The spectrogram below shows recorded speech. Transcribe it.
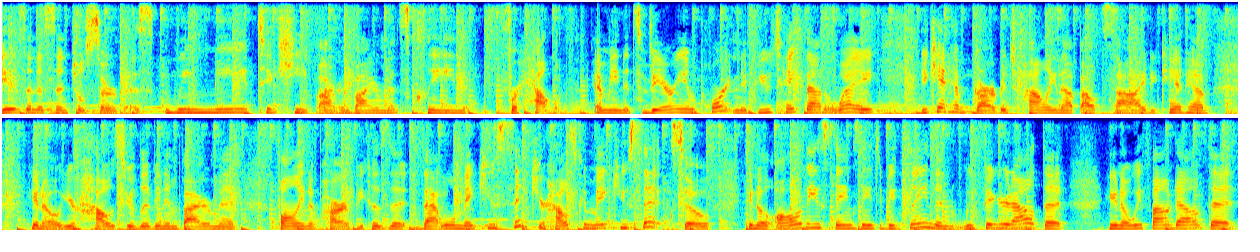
is an essential service. We need to keep our environments clean for health. I mean, it's very important. If you take that away, you can't have garbage piling up outside. You can't have, you know, your house, your living environment falling apart because that that will make you sick. Your house can make you sick. So, you know, all of these things need to be cleaned and we figured out that, you know, we found out that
